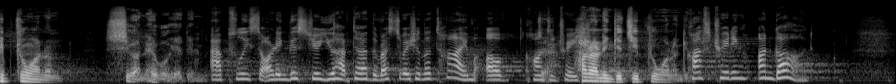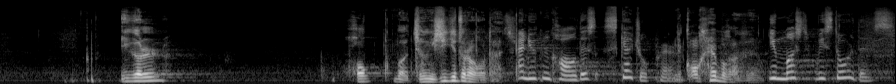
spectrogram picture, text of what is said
집중하는 시간 회복해야 됩니다. Absolutely starting this year, you have to have the restoration of the time of concentration. 하나님께 집중하는 게 Concentrating on God. 이걸 혹뭐 정식이더라고도 하죠. And you can call this schedule prayer. 꼭 회복하세요. You must restore this.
